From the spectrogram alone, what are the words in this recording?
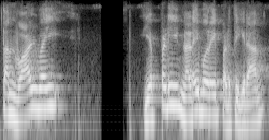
தன் வாழ்வை எப்படி நடைமுறைப்படுத்துகிறான்?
